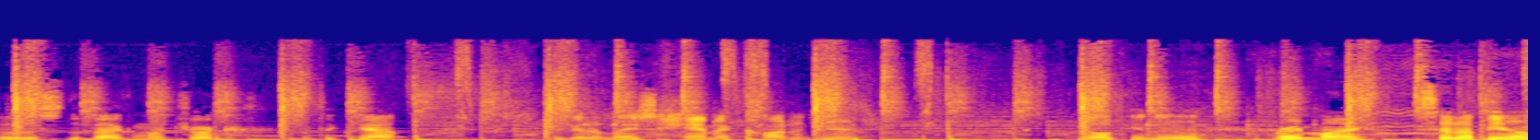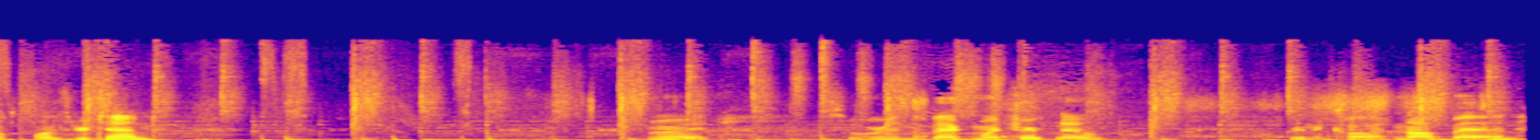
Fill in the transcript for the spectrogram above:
So this is the back of my truck with the cap. I got a nice hammock caught in here. Y'all can uh, write my setup, you know, 1 through 10. Alright, so we're in the back of my truck now. In the cot, not bad.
